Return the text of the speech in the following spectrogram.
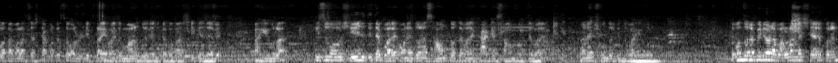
কথা বলার চেষ্টা করতেছে অলরেডি প্রায় হয়তো মাস দুই ভিতরে কথা শিখে যাবে পাখিগুলা। কিছু সিরিজ দিতে পারে, অনেক ধরনের সাউন্ড করতে পারে কাকের সাউন্ড করতে পারে। অনেক সুন্দর কিন্তু পাখিগুলো। তো বন্ধুরা, ভিডিওটা ভালো লাগলে শেয়ার করেন,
